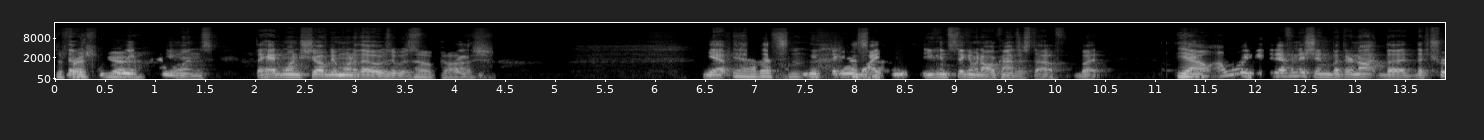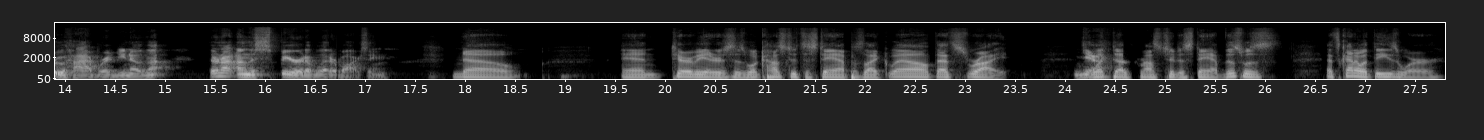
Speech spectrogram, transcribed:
the Those fresh yeah. ones. They had one shoved in one of those. It was, Oh gosh. Yep. Yeah, that's You can stick them in You can stick them in all kinds of stuff, but yeah. I want the definition, but they're not the the true hybrid. You know, not they're not on the spirit of letterboxing. no. And Terraviator says, "What constitutes a stamp?" Is like, well, that's right. Yeah, What does constitute a stamp? This was that's kind of what these were.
